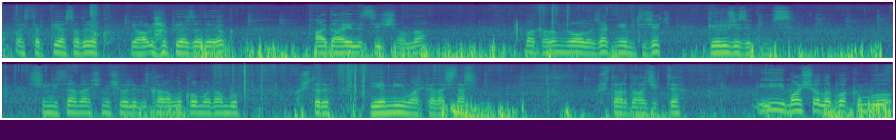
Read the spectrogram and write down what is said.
Arkadaşlar piyasada yok. Yavrular piyasada yok. Hadi hayırlısı inşallah. Bakalım ne olacak, ne bitecek. Göreceğiz hepimiz. Şimdi sen ben şimdi şöyle bir karanlık olmadan bu kuşları yemleyeyim arkadaşlar. Kuşlar da acıktı. İyi maşallah bakın bu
